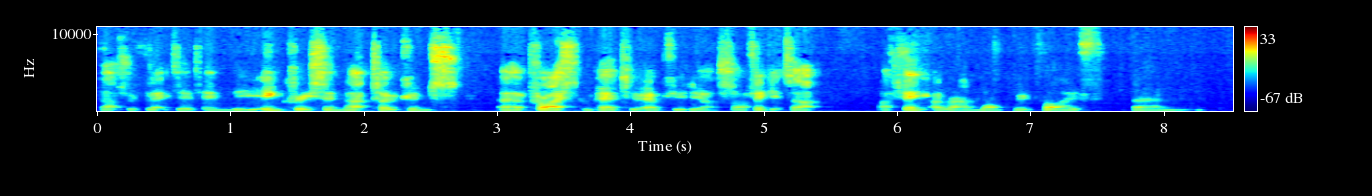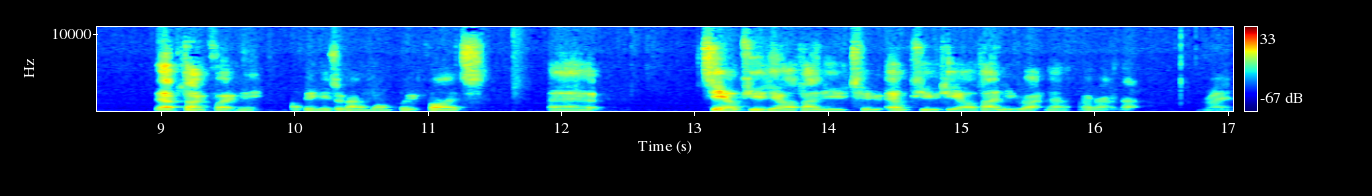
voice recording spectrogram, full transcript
that's reflected in the increase in that token's uh, price compared to LQDR. So I think it's at, I think around 1.5. Um, don't quote me. I think it's around 1.5 uh, CLQDR value to LQDR value right now, around that. Right.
